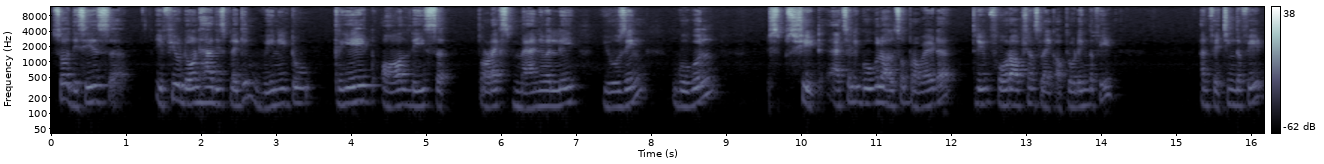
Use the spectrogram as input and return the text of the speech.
So this is uh, if you don't have this plugin we need to create all these uh, products manually using google sheet. Actually google also provide uh, three four options like uploading the feed and fetching the feed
